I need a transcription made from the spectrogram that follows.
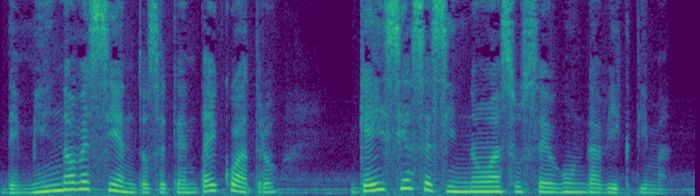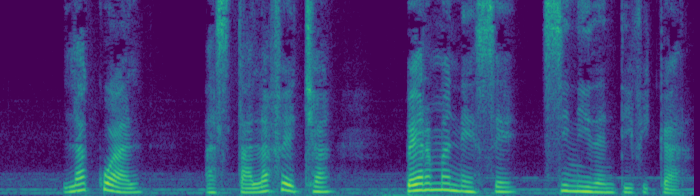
de 1974, Gacy asesinó a su segunda víctima, la cual, hasta la fecha, permanece sin identificar.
